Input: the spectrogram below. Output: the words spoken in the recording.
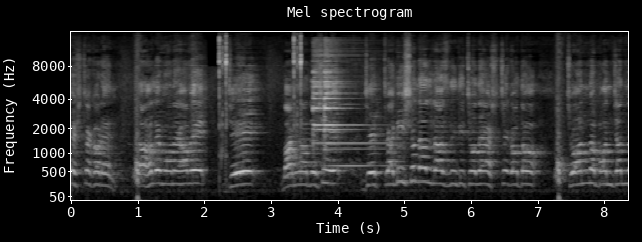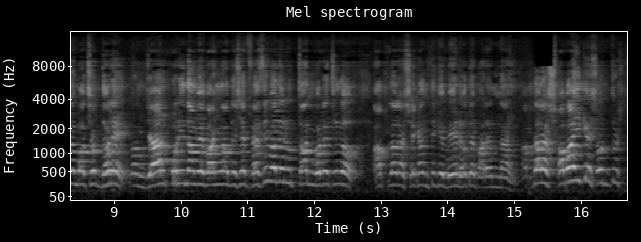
চেষ্টা করেন তাহলে মনে হবে যে বাংলাদেশে যে ট্র্যাডিশনাল রাজনীতি চলে আসছে গত চুয়ান্ন, পঞ্চান্ন বছর ধরে এবং যার পরিণামে বাংলাদেশের ফ্যাসিবাদের উত্থান ঘটেছিল, আপনারা সেখান থেকে বের হতে পারেন নাই। আপনারা সবাইকে সন্তুষ্ট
